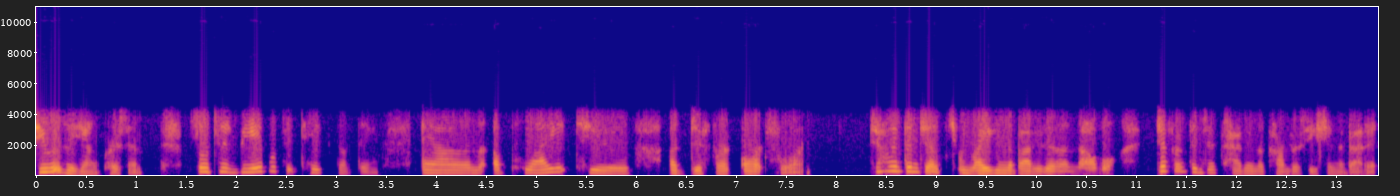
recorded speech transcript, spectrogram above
she was a young person. So to be able to take something and apply it to a different art form, different than just writing about it in a novel, different than just having a conversation about it,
